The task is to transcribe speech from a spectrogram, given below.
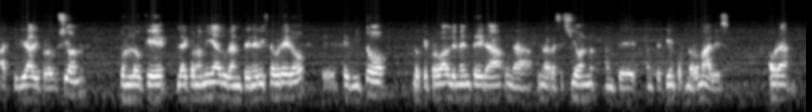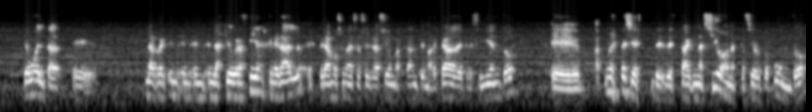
actividad y producción, con lo que la economía durante enero y febrero eh, evitó lo que probablemente era una, una recesión ante, ante, tiempos normales. Ahora, de vuelta, eh, la, en, en, en, la geografía en general esperamos una desaceleración bastante marcada de crecimiento, eh, una especie de, de, estagnación hasta cierto punto,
